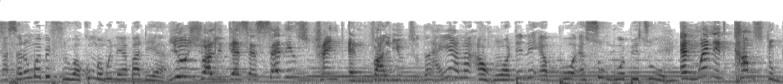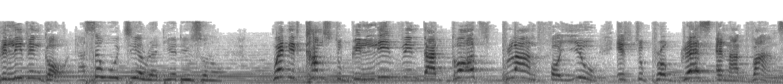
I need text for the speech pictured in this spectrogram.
na sɛ nneɛma bi firi wakoma mu na ɛba deɛ a usually there's a certain strength and value to that. ayɛ a na ahoɔden ne ɛboɔ ɛsomboɔ bi so wɔ mu And when it comes to believing God, na sɛ wogye awurade adi nso no when it comes to believing that God's plan for you is to progress and advance,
